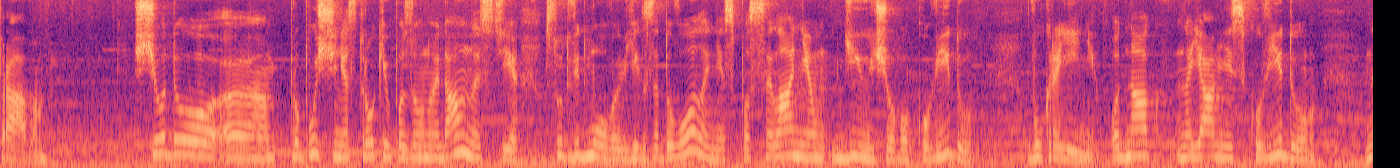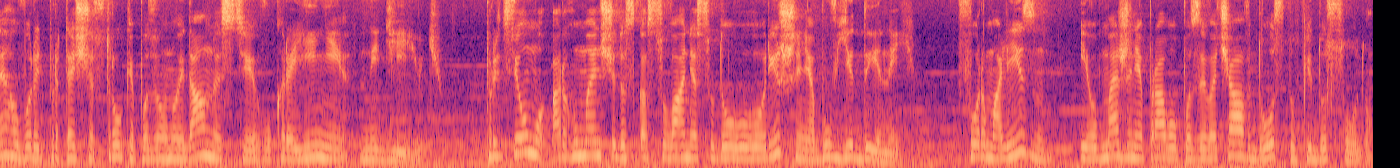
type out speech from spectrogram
право. Щодо е, пропущення строків позовної давності, суд відмовив їх задоволені з посиланням діючого ковіду в Україні. Однак наявність ковіду не говорить про те, що строки позовної давності в Україні не діють. При цьому аргумент щодо скасування судового рішення був єдиний формалізм і обмеження права позивача в доступі до суду.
